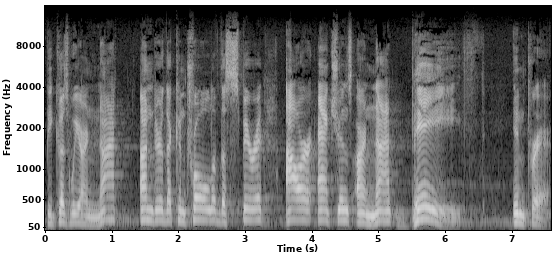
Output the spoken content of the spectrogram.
because we are not under the control of the Spirit. Our actions are not bathed in prayer.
